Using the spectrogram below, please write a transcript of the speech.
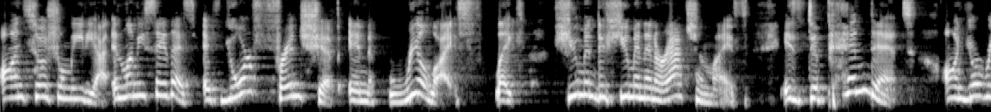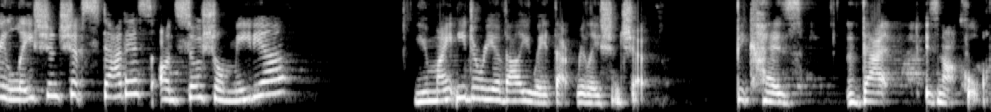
on social media. And let me say this, if your friendship in real life, like human to human interaction life is dependent on your relationship status on social media, you might need to reevaluate that relationship because that is not cool.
